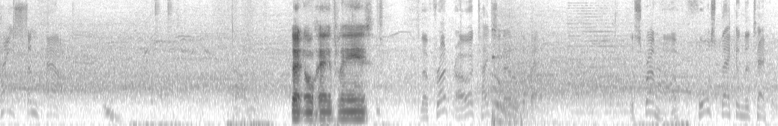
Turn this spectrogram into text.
pace and power. don't all hit, please. The front rower takes it out of the back. The scrum half forced back in the tackle.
